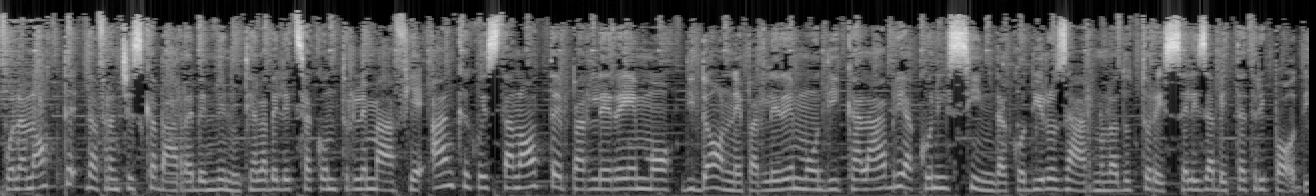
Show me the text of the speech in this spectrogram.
Buonanotte da Francesca Barra e benvenuti alla Bellezza contro le mafie. Anche questa notte parleremo di donne, parleremo di Calabria con il sindaco di Rosarno, la dottoressa Elisabetta Tripodi.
